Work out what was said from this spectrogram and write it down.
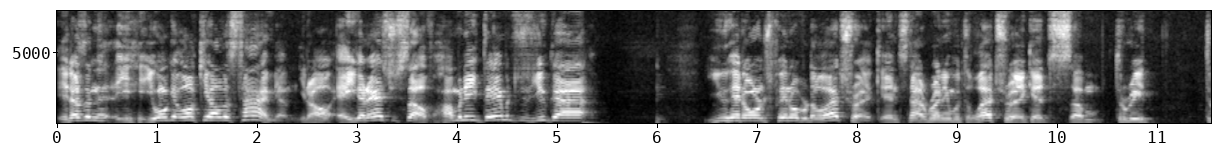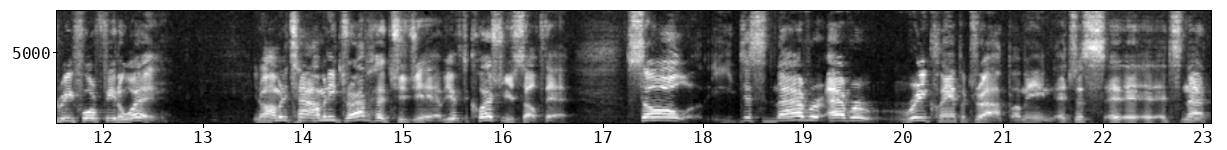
it doesn't. You won't get lucky all this time. You know, and you got to ask yourself how many damages you got. You hit orange paint over the electric, and it's not running with the electric. It's um, three, three, four feet away. You know how many time, how many drop hits did you have? You have to question yourself that. So just never ever reclamp a drop. I mean, it's just it, it, it's not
